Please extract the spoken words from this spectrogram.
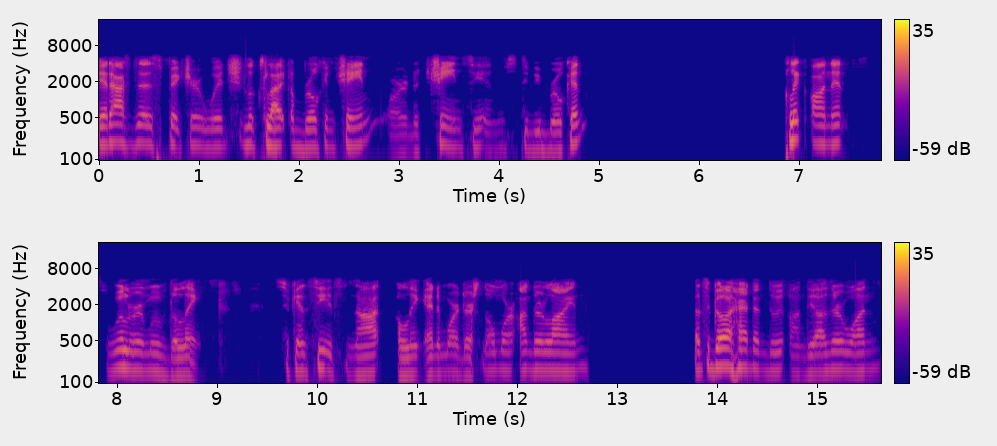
It has this picture which looks like a broken chain or the chain seems to be broken. Click on it, will remove the link. So you can see it's not a link anymore. There's no more underline. Let's go ahead and do it on the other one.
